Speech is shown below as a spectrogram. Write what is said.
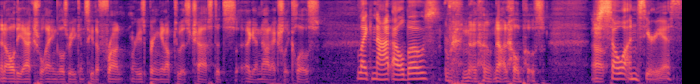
and all the actual angles where you can see the front where he's bringing it up to his chest. It's again not actually close. Like not elbows. no, no, not elbows. You're uh, so unserious.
